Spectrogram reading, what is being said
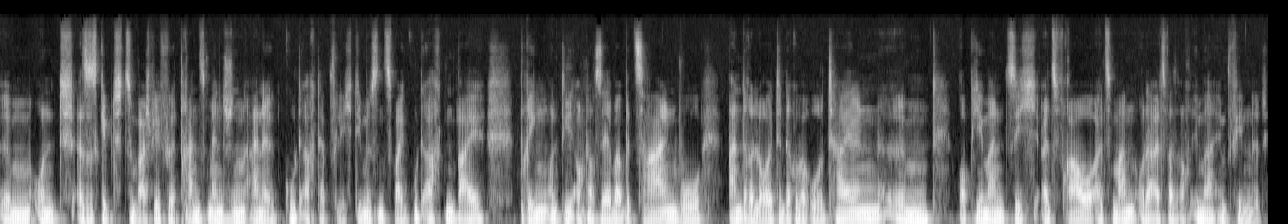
Ähm, und also es gibt zum Beispiel für Transmenschen eine Gutachterpflicht. Die müssen zwei Gutachten beibringen und die auch noch selber bezahlen, wo andere Leute darüber urteilen, ähm, ob jemand sich als Frau, als Mann oder als was auch immer empfindet.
